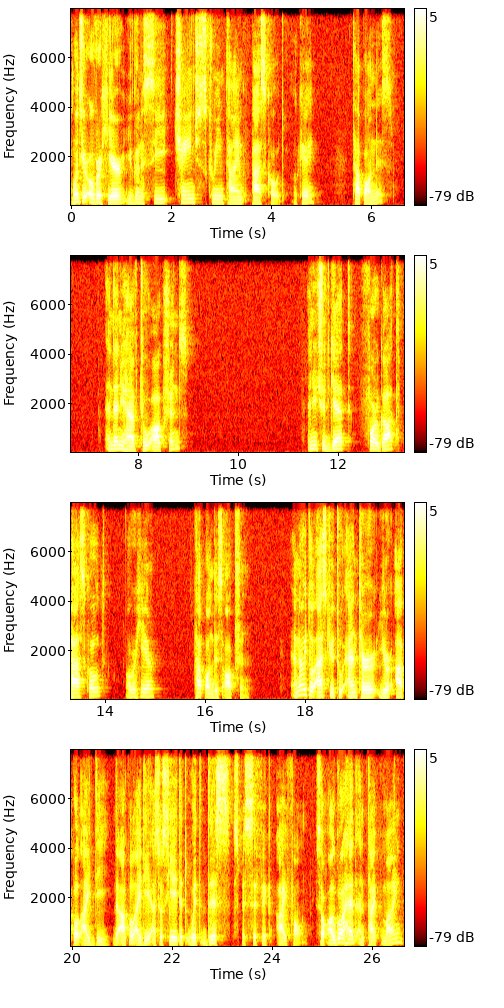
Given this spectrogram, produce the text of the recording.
Once you're over here, you're gonna see change screen time passcode, okay? Tap on this. And then you have two options and you should get forgot passcode over here. Tap on this option. And now it will ask you to enter your Apple ID, the Apple ID associated with this specific iPhone. So I'll go ahead and type mine.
